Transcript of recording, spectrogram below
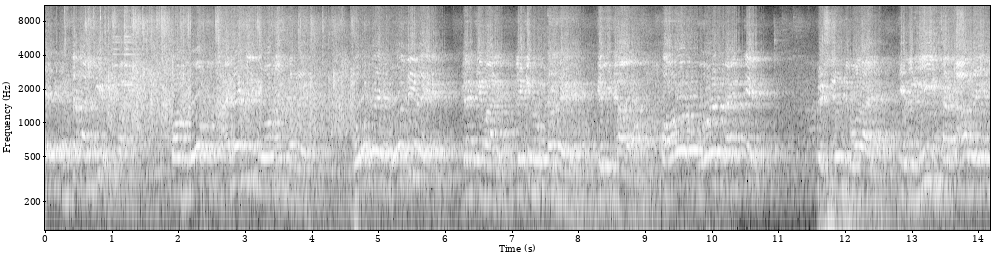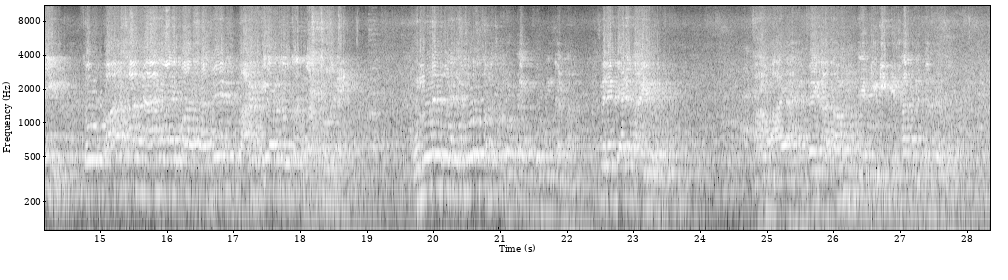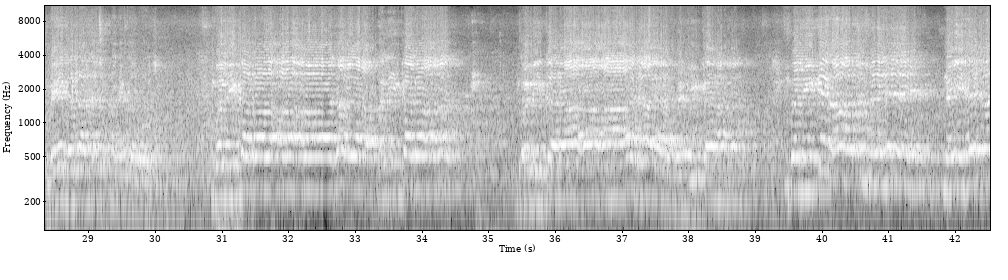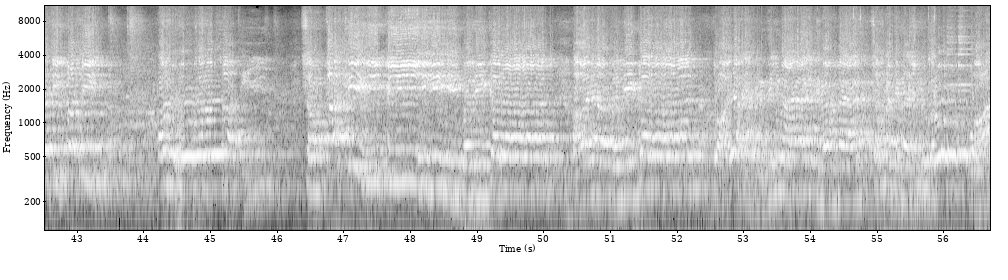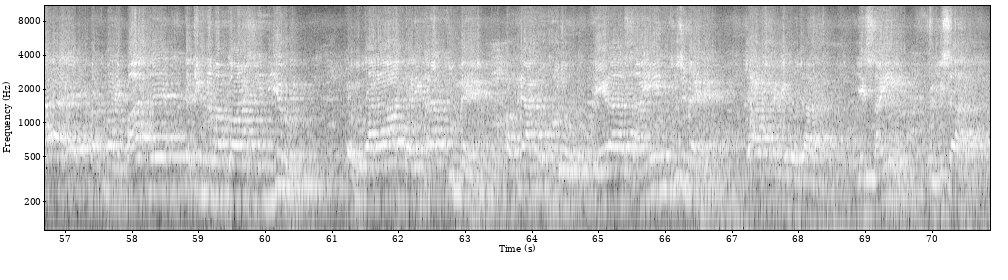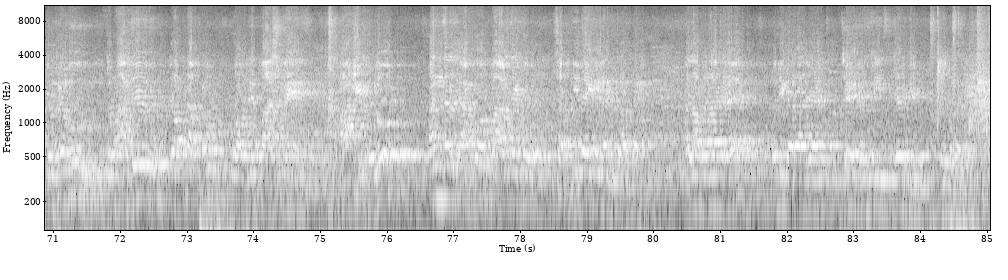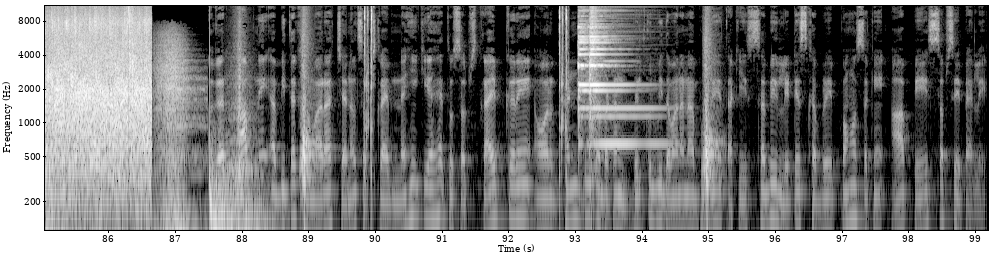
میرے پیارے بھائی کام آیا ہے۔ میں کہتا ہوں کے ساتھ میں بندہ کر سکتا روز بلی کرا میں آیا ہے دماغ میں آیا ہے کہنا شروع کرو وہ آیا ہے اور تمہارے پاس the kingdom of God is in you کا راج تم میں ہے اپنے آپ کو کھوجو تیرا سائن تجھ میں ہے چار سکے ہے یہ سائن جو عیسیٰ جو جو اپنا وہ اپنے پاس میں ہے آنکھیں کھولو اندر جاکو اور باہر دیکھو سب دیوائی کے اندر آتا ہے اللہ بنا جائے کا راج ہے۔ جے جوتی جے اگر آپ نے ابھی تک ہمارا چینل سبسکرائب نہیں کیا ہے تو سبسکرائب کریں اور گھنٹی کا بٹن بالکل بھی دبانا نہ بھولیں تاکہ سبھی لیٹسٹ خبریں پہنچ سکیں آپ پہ سب سے پہلے۔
